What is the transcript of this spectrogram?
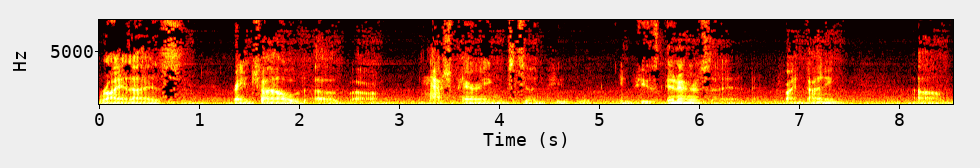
Ryan I's brainchild of um, hash pairings to infuse, infuse dinners and, and fine dining. Um,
